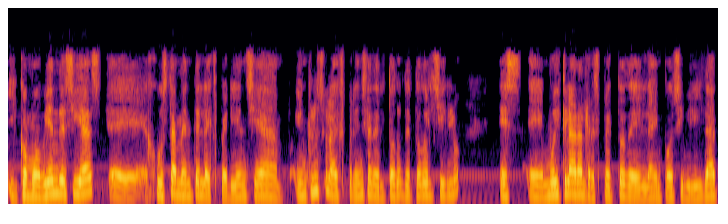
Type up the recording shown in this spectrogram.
Y como bien decías, eh, justamente la experiencia, incluso la experiencia del todo, de todo el siglo, es eh, muy clara al respecto de la imposibilidad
